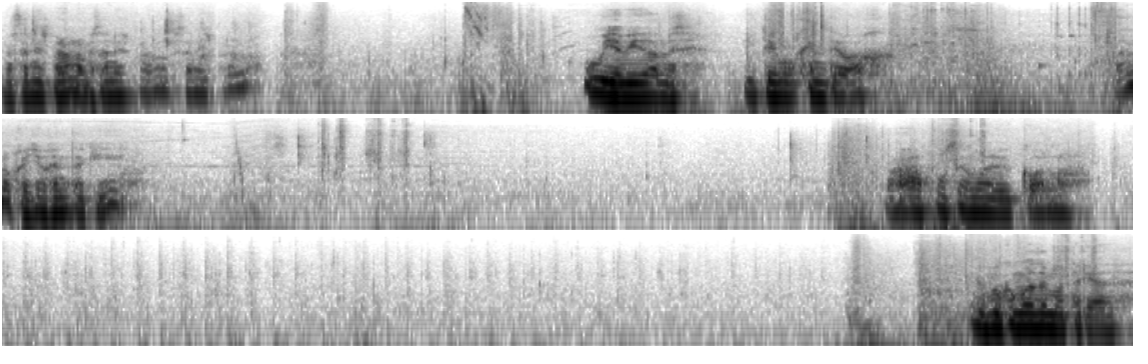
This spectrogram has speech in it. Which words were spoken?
Me están disparando, me están disparando, me están disparando. Uy, bidones. Y tengo gente abajo. Bueno, cayó gente aquí. Ah, puse mal el cono. Un poco más de material.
